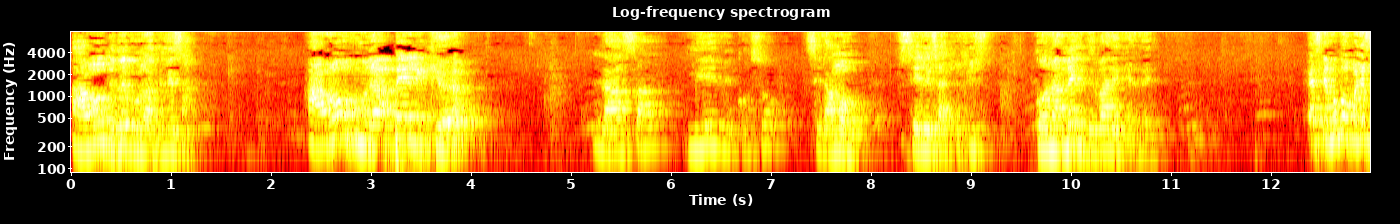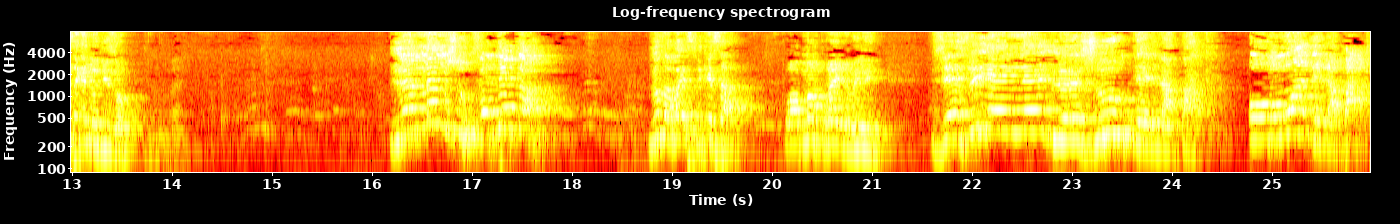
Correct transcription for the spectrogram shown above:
Aaron devait vous rappeler ça. Aaron vous rappelle que myrrhe et c'est la mort. C'est le sacrifice qu'on amène devant l'éternel. Est-ce que vous comprenez ce que nous disons? Le même jour, c'était quand Nous avons expliqué ça. Probablement pour y revenir. Jésus est né le jour de la Pâque. Au mois de la Pâque.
